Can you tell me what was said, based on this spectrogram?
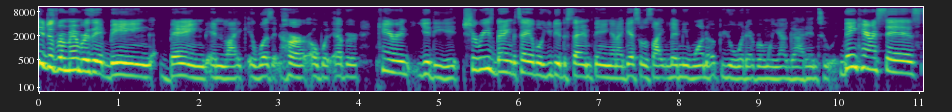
She just remembers it being banged and like it wasn't her or whatever. Karen, you did. Charrisse banged the table. You did the same thing. And I guess it was like, let me one up you or whatever when y'all got into it. Then Karen says,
